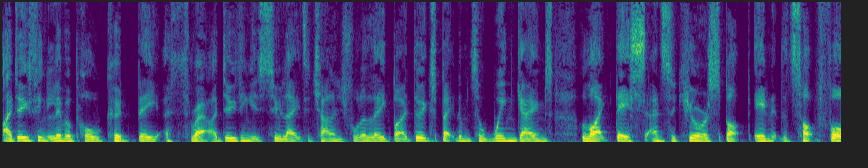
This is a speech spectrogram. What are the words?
I do think Liverpool could be a threat. I do think it's too late to challenge for the league, but I do expect them to win games like this and secure a spot in the top four.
